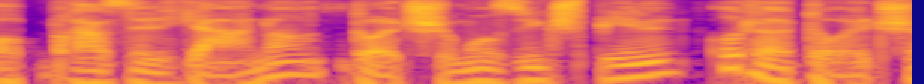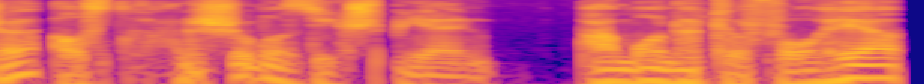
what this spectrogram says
ob Brasilianer deutsche Musik spielen oder Deutsche australische Musik spielen? Ein paar Monate vorher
